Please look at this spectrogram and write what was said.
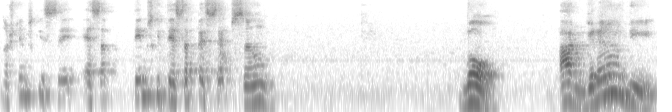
nós temos que ser essa, temos que ter essa percepção. Bom, a grande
